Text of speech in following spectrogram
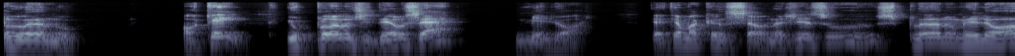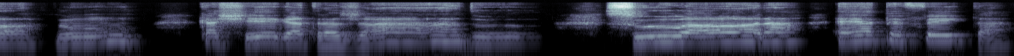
plano, ok? E o plano de Deus é melhor. Tem até uma canção, né? Jesus, plano melhor, nunca chega atrasado. Sua hora é perfeita,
